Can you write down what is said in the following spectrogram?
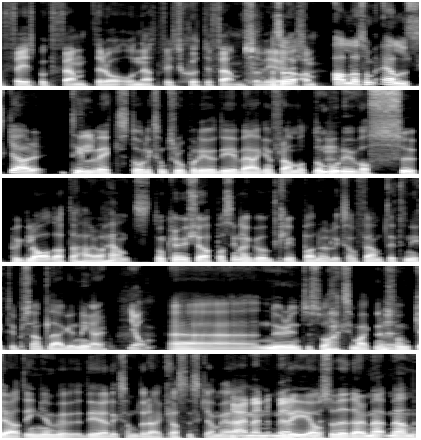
Facebook 50 då, och Netflix 75. Så vi Alltså, liksom... Alla som älskar tillväxt och liksom tror på det och det är vägen framåt, de Mm. borde ju vara superglada att det här har hänt. De kan ju köpa sina guldklippar nu liksom 50-90% lägre ner. Ja. Eh, nu är det inte så aktiemarknaden Nej. funkar, att ingen, det är liksom det där klassiska med Nej, men- men- rea och så vidare. Men, men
